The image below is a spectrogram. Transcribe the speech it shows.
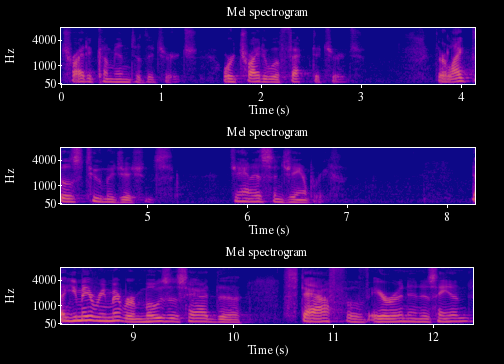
try to come into the church or try to affect the church. They're like those two magicians, Jannes and Jambres. Now, you may remember Moses had the staff of Aaron in his hand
